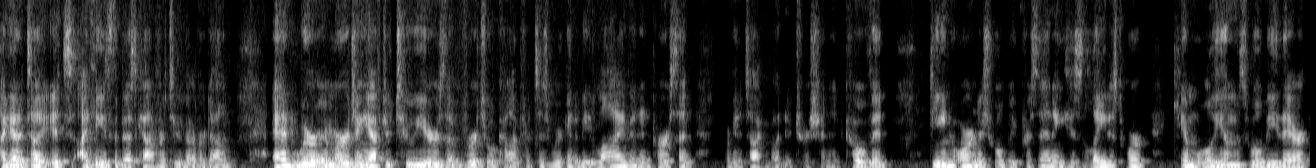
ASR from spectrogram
I got to tell you, it's I think it's the best conference we've ever done, and we're emerging after two years of virtual conferences. We're going to be live and in person. We're going to talk about nutrition and COVID. Dean Ornish will be presenting his latest work. Kim Williams will be there.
